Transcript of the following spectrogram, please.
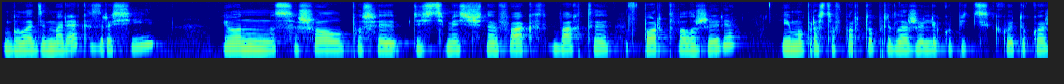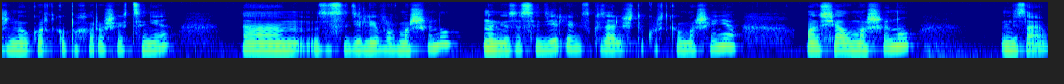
был один моряк из России, и он сошел после десятимесячной вахты в порт в Алжире. И ему просто в порту предложили купить какую-то кожаную куртку по хорошей цене. Засадили его в машину. Ну, не засадили, сказали, что куртка в машине. Он сел в машину. Не знаю,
